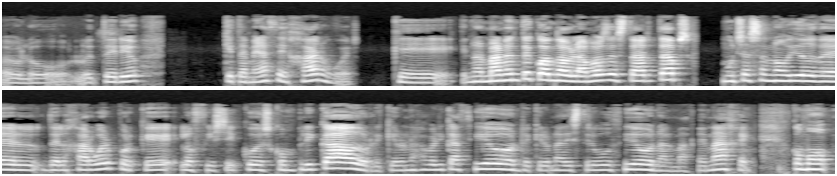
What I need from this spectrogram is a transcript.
Lo, lo etéreo, que también hace hardware. Que, normalmente cuando hablamos de startups muchas han oído del, del, hardware porque lo físico es complicado, requiere una fabricación, requiere una distribución, almacenaje, como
